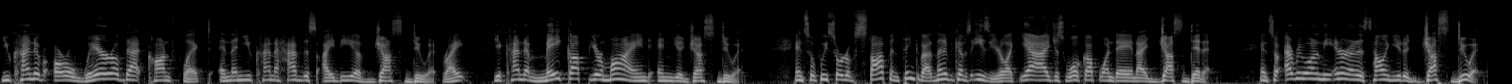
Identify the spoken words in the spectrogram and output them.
you kind of are aware of that conflict, and then you kind of have this idea of just do it, right? You kind of make up your mind and you just do it. And so if we sort of stop and think about it, then it becomes easy. You're like, yeah, I just woke up one day and I just did it. And so everyone on the internet is telling you to just do it.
